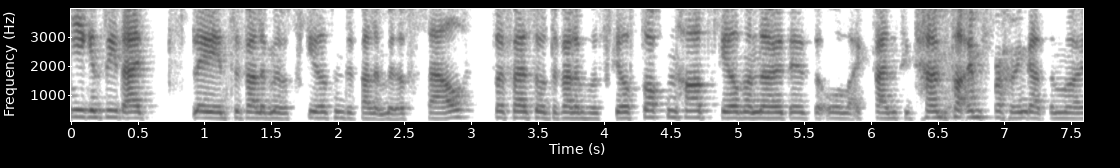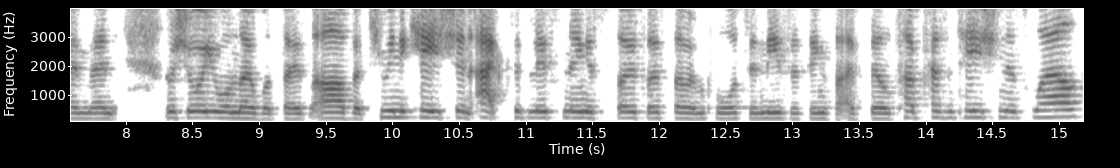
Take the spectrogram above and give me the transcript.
You can see that I split into development of skills and development of self. So first of all, development of skills, soft and hard skills. I know there's all like fancy terms that I'm throwing at the moment. I'm sure you all know what those are, but communication, active listening is so, so, so important. These are things that I've built up presentation as well.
